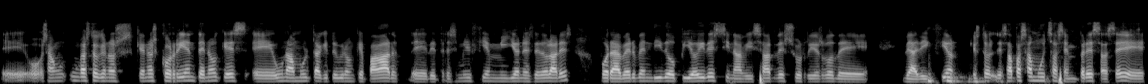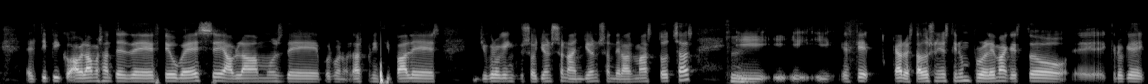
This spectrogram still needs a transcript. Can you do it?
eh, o sea, un, gasto que no, es, que no es corriente, ¿no? Que es eh, una multa que tuvieron que pagar de, de 3.100 millones de dólares por haber vendido opioides sin avisar de su riesgo de, de adicción. Esto les ha pasado a muchas empresas, ¿eh? El típico, hablamos antes de CVS, hablábamos de, pues bueno, las principales, yo creo que incluso Johnson Johnson, de las más tochas, y, es que, claro, Estados Unidos tiene un problema que esto, eh, creo que,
